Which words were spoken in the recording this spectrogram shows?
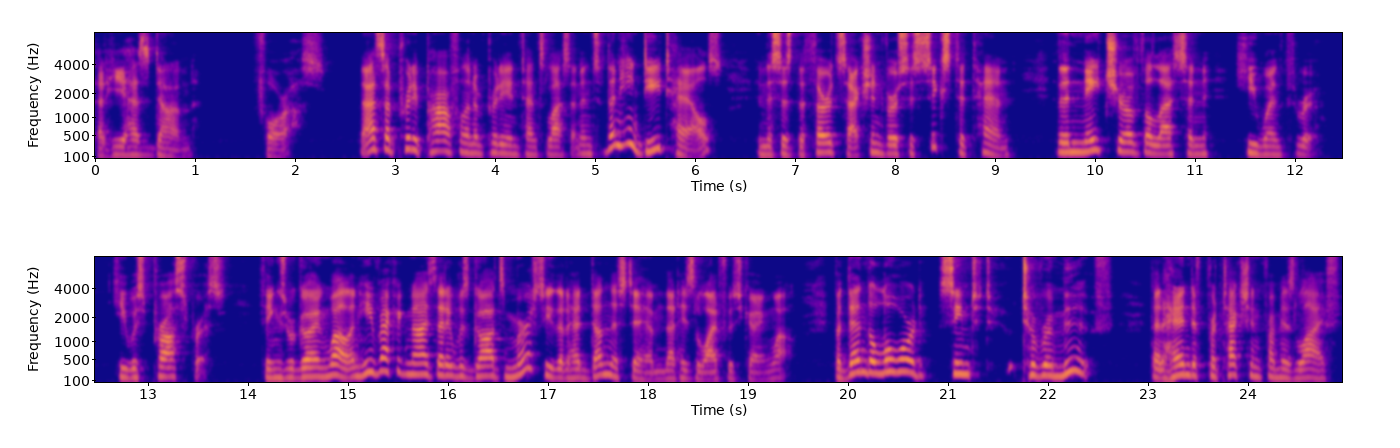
that He has done for us. That's a pretty powerful and a pretty intense lesson. And so then he details, and this is the third section, verses 6 to 10, the nature of the lesson he went through. He was prosperous. Things were going well, and he recognized that it was God's mercy that had done this to him, that his life was going well. But then the Lord seemed to, to remove that hand of protection from his life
